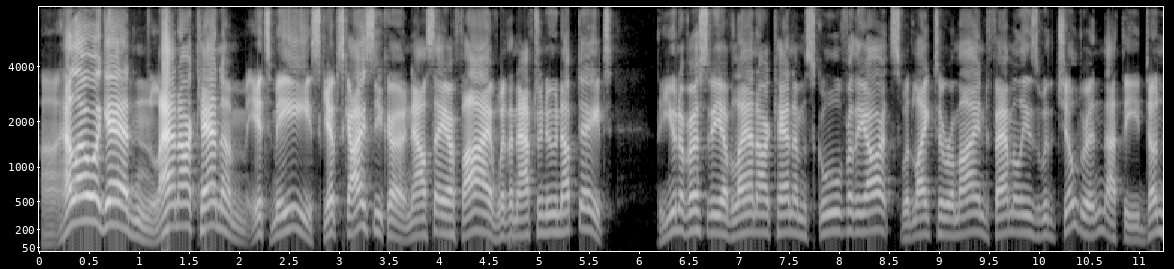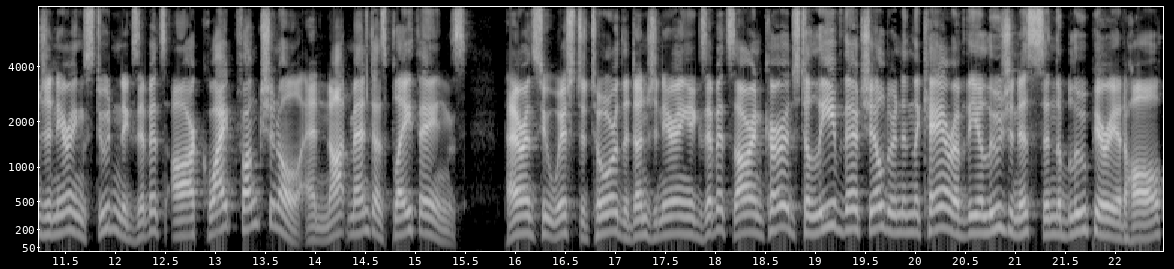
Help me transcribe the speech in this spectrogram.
Uh, Hello again, Lan Arcanum. It's me, Skip Skyseeker, now Sayer Five, with an afternoon update. The University of Lan Arcanum School for the Arts would like to remind families with children that the Dungeoneering student exhibits are quite functional and not meant as playthings. Parents who wish to tour the Dungeoneering exhibits are encouraged to leave their children in the care of the illusionists in the Blue Period Hall,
